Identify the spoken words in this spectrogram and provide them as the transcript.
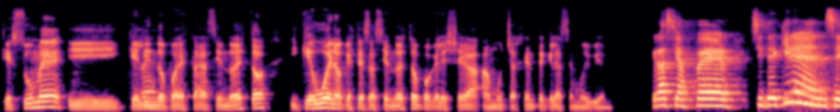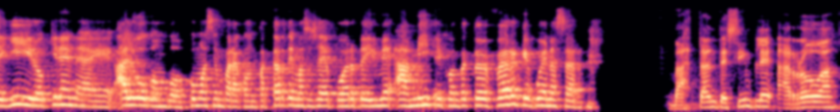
que sume y qué lindo poder estar haciendo esto y qué bueno que estés haciendo esto porque le llega a mucha gente que le hace muy bien. Gracias, Fer. Si te quieren seguir o quieren eh, algo con vos, ¿cómo hacen para contactarte más allá de poder pedirme a mí el contacto de Fer? ¿Qué pueden hacer? Bastante simple, arroba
